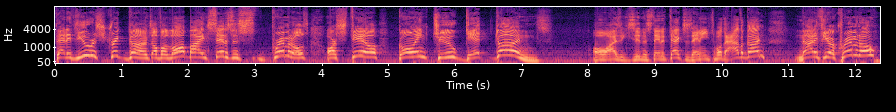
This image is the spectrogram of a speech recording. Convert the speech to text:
that if you restrict guns of a law-abiding citizens, criminals are still going to get guns. Oh, Isaac, he's in the state of Texas. Ain't he supposed to have a gun? Not if you're a criminal.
